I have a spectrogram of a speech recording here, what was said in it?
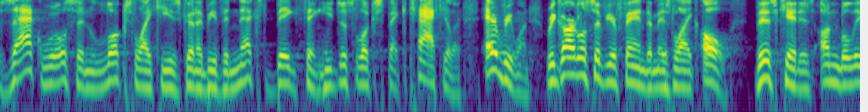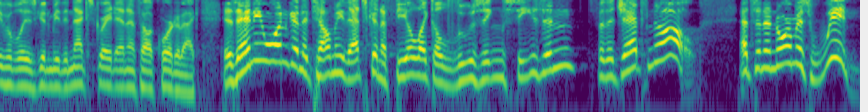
Zach Wilson looks like he's going to be the next big thing. He just looks spectacular. Everyone, regardless of your fandom, is like, oh, this kid is unbelievably is going to be the next great NFL quarterback. Is anyone going to tell me that's going to feel like a losing season for the Jets? No. That's an enormous win.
